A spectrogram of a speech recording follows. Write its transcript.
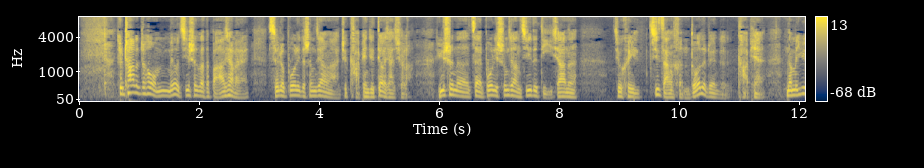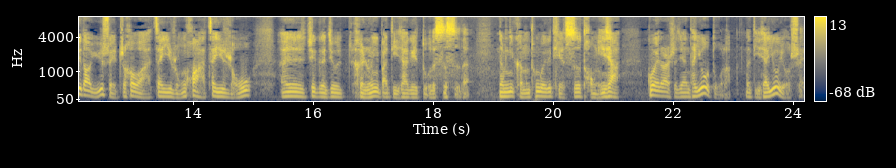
就插了之后，我们没有及时把它拔下来，随着玻璃的升降啊，这卡片就掉下去了。于是呢，在玻璃升降机的底下呢。就可以积攒很多的这个卡片，那么遇到雨水之后啊，再一融化，再一揉，呃，这个就很容易把底下给堵得死死的。那么你可能通过一个铁丝捅一下，过一段时间它又堵了，那底下又有水。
